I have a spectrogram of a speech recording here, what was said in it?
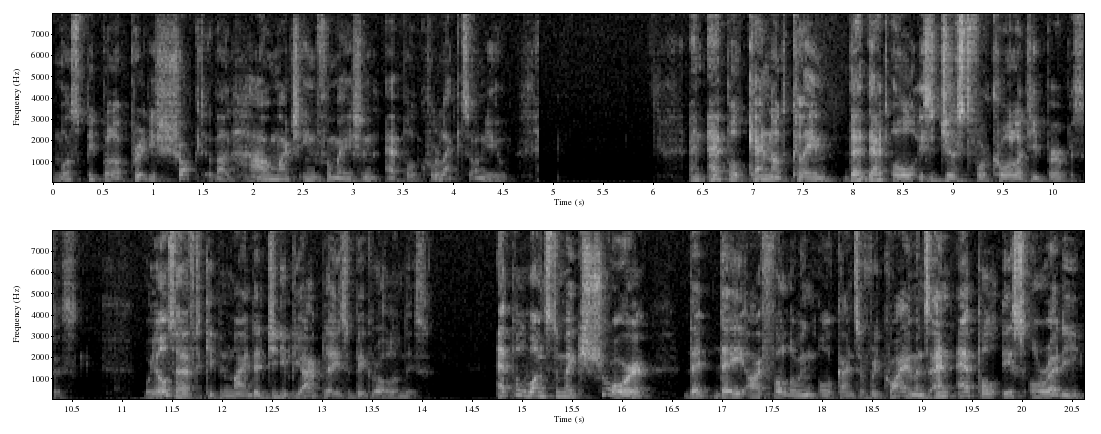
most people are pretty shocked about how much information Apple collects on you. And Apple cannot claim that that all is just for quality purposes. We also have to keep in mind that GDPR plays a big role in this. Apple wants to make sure that they are following all kinds of requirements, and Apple is already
